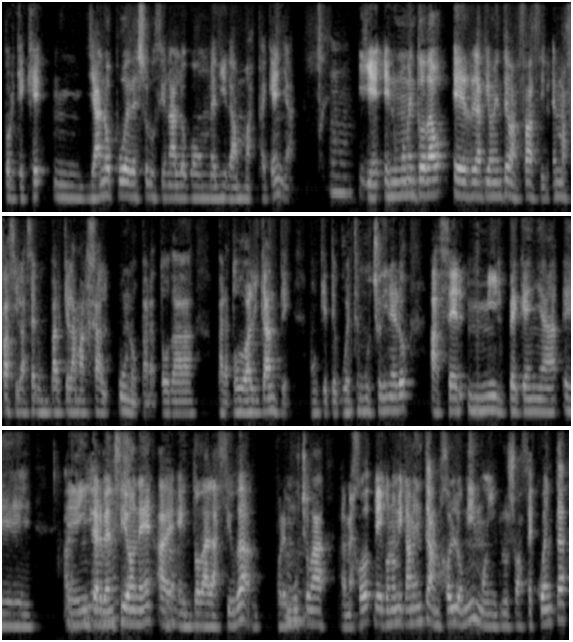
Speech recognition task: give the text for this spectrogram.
porque es que mm, ya no puedes solucionarlo con medidas más pequeñas. Y en, un momento dado es relativamente más fácil. Es más fácil hacer un parque La Marjal, uno para, toda, para todo Alicante, aunque te cueste mucho dinero, hacer mil pequeñas eh, eh, intervenciones en toda la ciudad. Por es mucho más, a lo mejor económicamente, a lo mejor lo mismo, incluso haces cuenta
